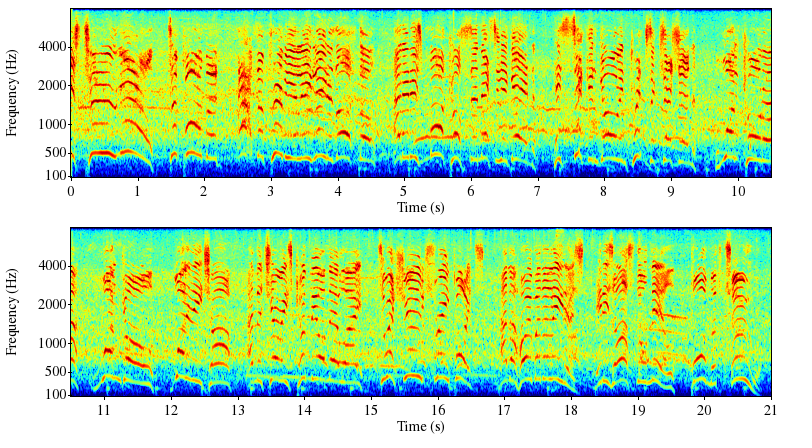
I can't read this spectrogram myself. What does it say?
is 2 0 to Bournemouth at the Premier League leaders Arsenal. And it is Marcos Senesi again. His second goal in quick succession. One corner, one goal, one in each half. And the Cherries could be on their way to a huge three points at the home of the leaders. It is Arsenal nil, Bournemouth 2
